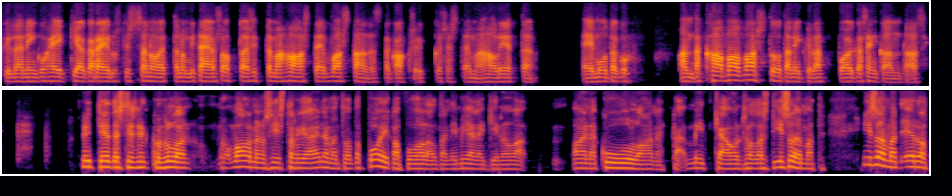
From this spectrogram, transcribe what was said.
kyllä niin kuin Heikki aika reilusti sanoi, että no mitä jos ottaisit tämän haasteen vastaan tästä 2-1. Ja mä oli, että ei muuta kuin antakaa vaan vastuuta, niin kyllä poika sen kantaa sitten. Nyt tietysti sit, kun sulla on valmennushistoriaa enemmän tuolta poikapuolelta, niin mielenkiinnolla aina kuullaan, että mitkä on sellaiset isoimmat, isoimmat erot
